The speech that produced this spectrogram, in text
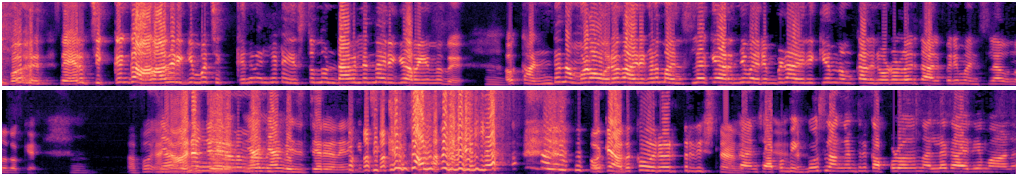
ഇപ്പൊ നേരെ ചിക്കൻ കാണാതിരിക്കുമ്പോ ചിക്കന് വലിയ ടേസ്റ്റ് ഒന്നും ഉണ്ടാവില്ലെന്നായിരിക്കും അറിയുന്നത്. അപ്പൊ കണ്ട് നമ്മൾ ഓരോ കാര്യങ്ങൾ മനസ്സിലാക്കി അറിഞ്ഞു വരുമ്പോഴായിരിക്കും നമുക്ക് അതിനോടുള്ള ഒരു താല്പര്യം മനസ്സിലാവുന്നതൊക്കെ. അപ്പൊ ഞാൻ അങ്ങനെയാണ് ഞാൻ ഞാൻ വെജിറ്റേറിയൻ എനിക്ക് ചിക്കൻ താല്പര്യമില്ല. ഓക്കെ അതൊക്കെ ഓരോരുത്തരുടെ ഇഷ്ടമാണ്. അപ്പൊ ബിഗ് ബോസിൽ അങ്ങനത്തെ ഒരു കപ്പിൾ വന്നത് നല്ല കാര്യമാണ്.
